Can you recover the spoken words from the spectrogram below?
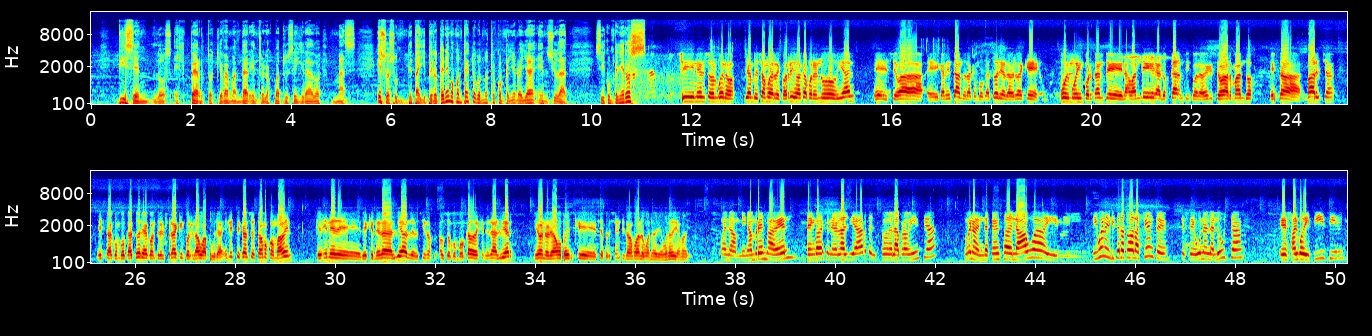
dicen los expertos que va a mandar entre los 4 y 6 grados más. Eso es un detalle, pero tenemos contacto con nuestros compañeros allá en Ciudad. ¿Sí, compañeros? Sí, Nelson, bueno, ya empezamos el recorrido acá por el nudo vial, eh, se va eh, calentando la convocatoria, la verdad que muy, muy importante las banderas, los cánticos, la verdad que se va armando esta marcha, esta convocatoria contra el fracking por el agua pura. En este caso estamos con Mabel, que viene de, de General Alvear, de vecinos autoconvocados de General Alvear, y bueno, le vamos a pedir que se presente y nos vamos a dar los buenos días. Buenos días, Mabel. Bueno, mi nombre es Mabel, vengo de General Alviar, del sur de la provincia, bueno, en defensa del agua y, y bueno, invitar a toda la gente que se una en la lucha. Es algo difícil,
